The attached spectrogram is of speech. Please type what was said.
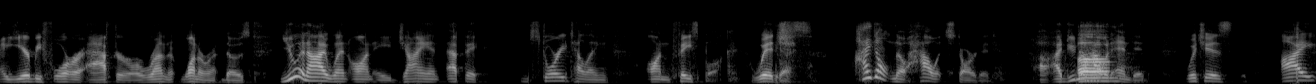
a year before or after or run one of those, you and I went on a giant epic storytelling on Facebook, which yes. I don't know how it started. Uh, I do know how it Um, ended, which is I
